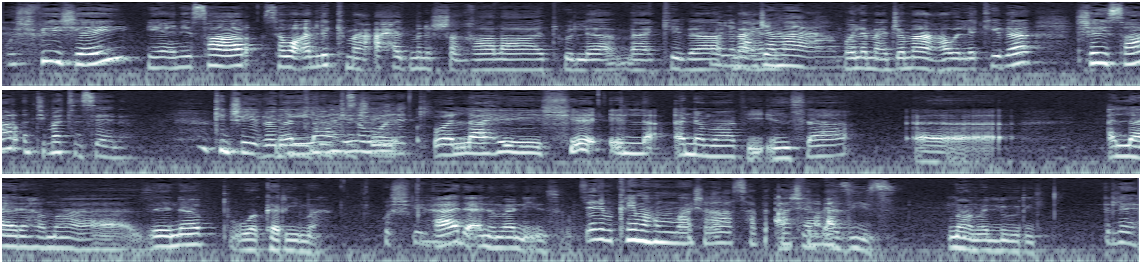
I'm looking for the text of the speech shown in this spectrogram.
وش في شيء يعني صار سواء لك مع أحد من الشغالات ولا مع كذا ولا مع معنا، جماعة. ولا مع جماعة ولا كذا شيء صار أنت ما تنسينه. يمكن شيء غريب والله شيء. والله شيء إلا أنا ما في انسى آه الله يرحمها زينب وكريمة. وش هذا أنا ماني انسى زينب وكريمة هم شغالات سابقات عشان عزيز ماما اللوري ليه؟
